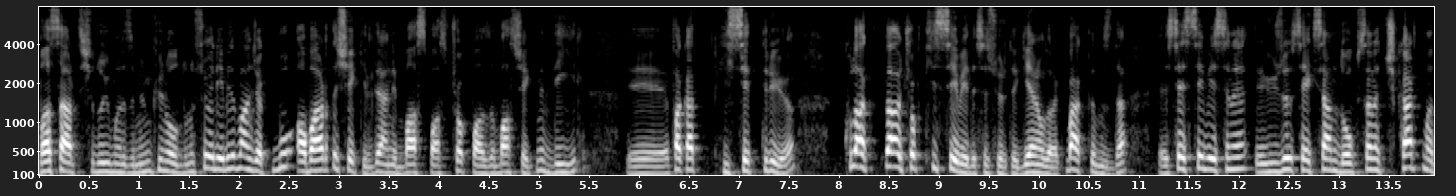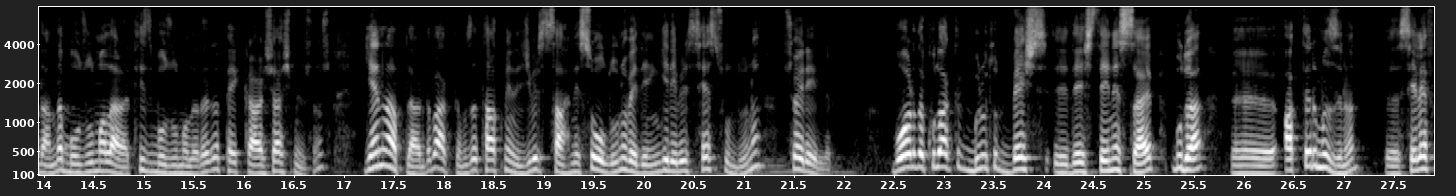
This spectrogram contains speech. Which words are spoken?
bas artışı duymanızı mümkün olduğunu söyleyebilirim. Ancak bu abartı şekilde yani bas bas çok fazla bas şeklinde değil. E, fakat hissettiriyor. Kulaklık daha çok tiz seviyede ses üretiyor genel olarak baktığımızda. E, ses seviyesini %80-90'a çıkartmadan da bozulmalarla, tiz bozulmalarla da pek karşılaşmıyorsunuz. Genel hatlarda baktığımızda tatmin edici bir sahnesi olduğunu ve dengeli bir ses sunduğunu söyleyebilirim. Bu arada kulaklık Bluetooth 5 desteğine sahip. Bu da e, aktarım hızının e, selef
